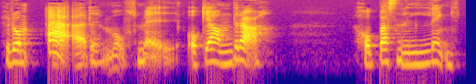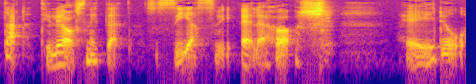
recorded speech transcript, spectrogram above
hur de är mot mig och andra. Hoppas ni längtar till det avsnittet så ses vi eller hörs. Hej då!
